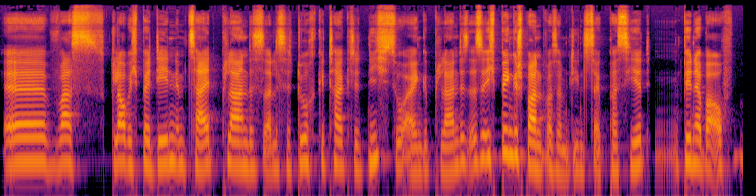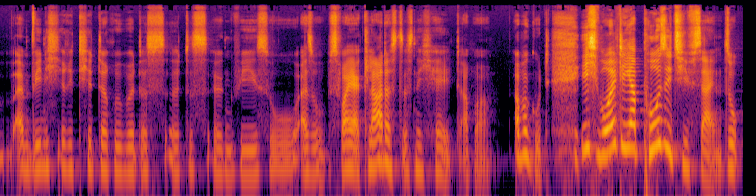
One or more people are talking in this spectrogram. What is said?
Äh, was, glaube ich, bei denen im Zeitplan, das ist alles ja durchgetaktet, nicht so eingeplant ist. Also ich bin gespannt, was am Dienstag passiert. Bin aber auch ein wenig irritiert darüber, dass äh, das irgendwie so, also es war ja klar, dass das nicht hält, aber aber gut. Ich wollte ja positiv sein. So,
